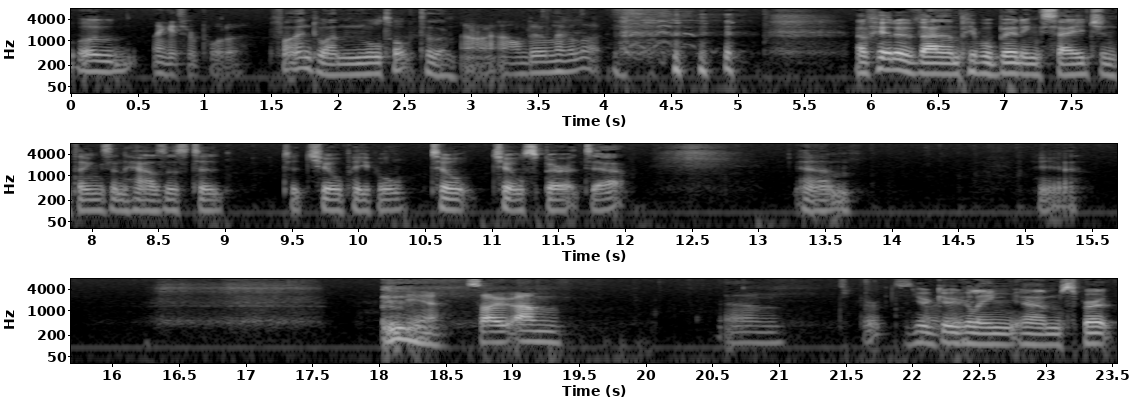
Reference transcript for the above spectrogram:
Well, I think it's reported. find one and we'll talk to them. All right, I'll do and have a look. I've heard of um, people burning sage and things in houses to to chill people, chill chill spirits out. Um, yeah. yeah. So, um, um, spirits. You're googling um, spirit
